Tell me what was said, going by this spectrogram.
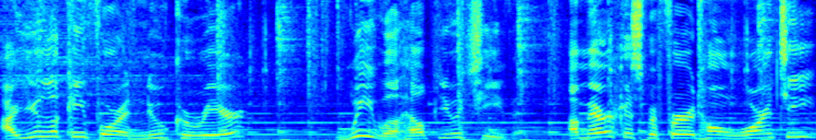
Are you looking for a new career? We will help you achieve it. America's Preferred Home Warranty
